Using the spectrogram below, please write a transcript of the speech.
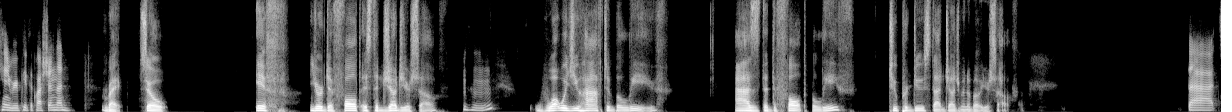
can you repeat the question then? Right. So if your default is to judge yourself, Mm-hmm. what would you have to believe as the default belief to produce that judgment about yourself? That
